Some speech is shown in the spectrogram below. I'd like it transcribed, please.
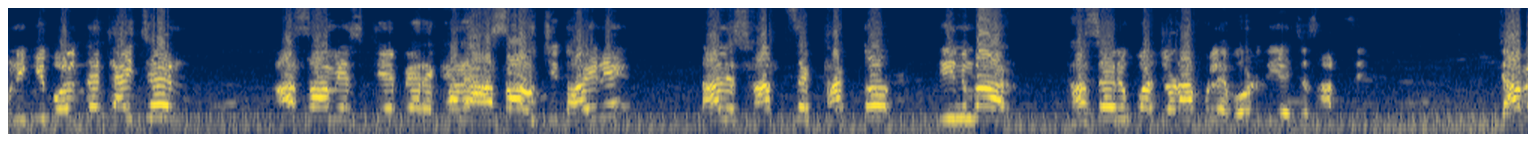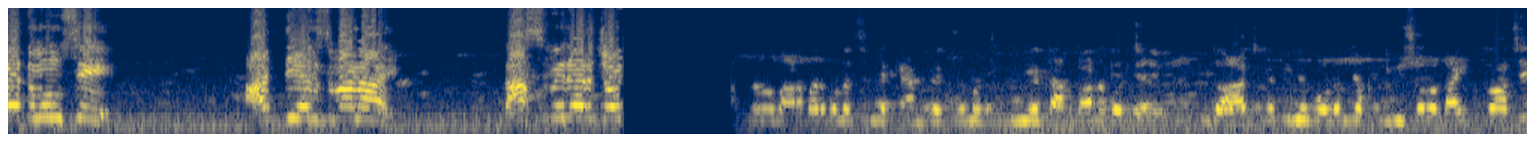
উনি কি বলতে চাইছেন? আসাম এসটিএফ এর এখানে আসা উচিত হয়নি। তাহলে সাত শেখ থাকতো তিনবার ঘাসের উপর জোড়া ফুলে ভোট দিয়েছে সাত শেখ। জাভেদ মুন্সি। আরডিএক্স বানায়। কাশ্মীরের জমি আপনারাও বারবার বলেছেন যে ক্যাম্পের জন্য জমি নিয়ে টালবাহানা করছে কিন্তু আজকে তিনি বলেন যে পুলিশেরও দায়িত্ব আছে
